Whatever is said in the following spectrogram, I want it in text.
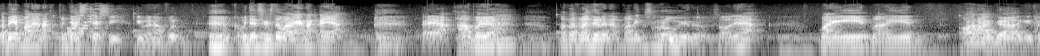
tapi yang paling enak penjaskes sih gimana pun. Penjaskes itu paling enak kayak kayak apa ya? Mata pelajaran yang paling seru gitu. Soalnya main-main olahraga gitu.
